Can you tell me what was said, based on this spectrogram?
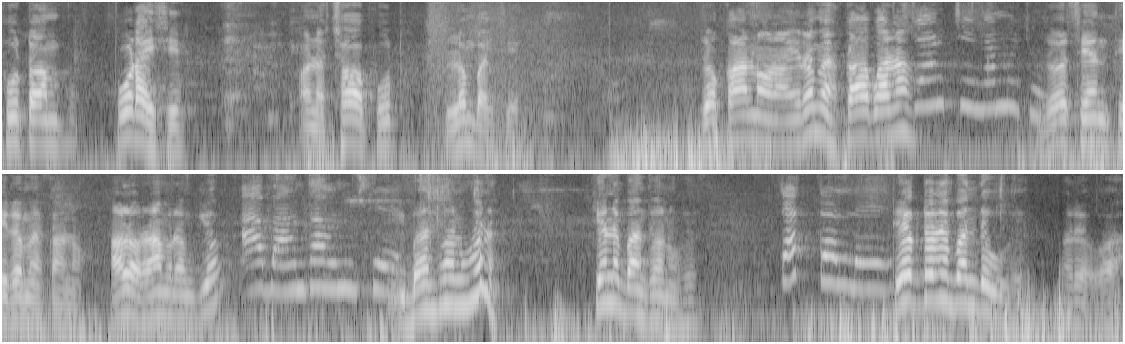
ફૂટ આમ પોળાય છે અને છ ફૂટ લંબાઈ છે. જો કાનો અહીં રમે? કા કાનો? જો. સેનથી રમે કાનો. હાલો રામ રામ ગયો એ બાંધવાનું હોય ને? કેને બાંધવાનું છે ટ્રેક્ટરને. બાંધ બાંધવું છે અરે વાહ.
